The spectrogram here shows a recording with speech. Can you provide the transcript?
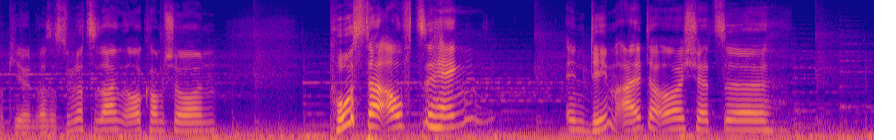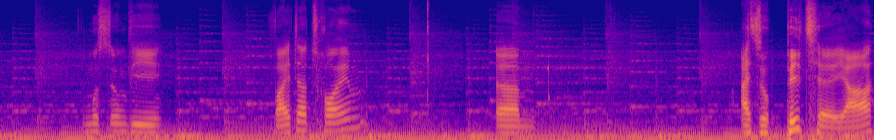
Okay, und was hast du noch zu sagen? Oh, komm schon. Poster aufzuhängen? In dem Alter? Oh, ich schätze... Du musst irgendwie weiter träumen. Ähm, also bitte, ja.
